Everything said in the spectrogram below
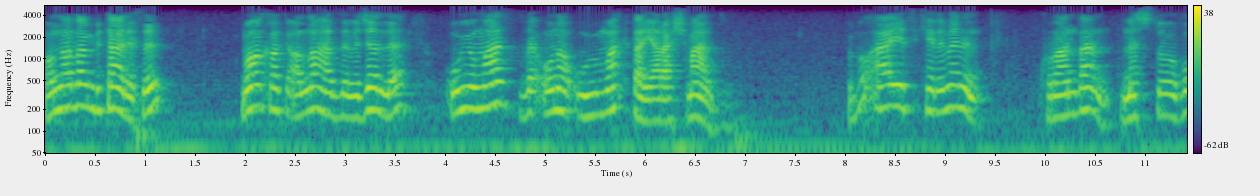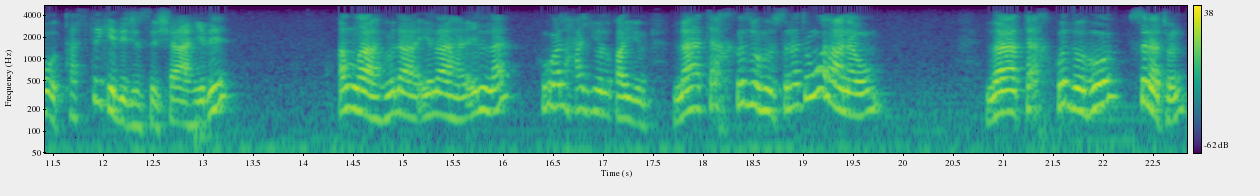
Onlardan bir tanesi muhakkak Allah Azze ve Celle uyumaz ve ona uyumak da yaraşmaz. Bu ayet-i kerimenin Kur'an'dan mestuğu, tasdik edicisi, şahidi Allahu la ilahe illa huvel hayyul kayyum la tehhuzuhu sınetun ve la nevm la tehhuzuhu sınetun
